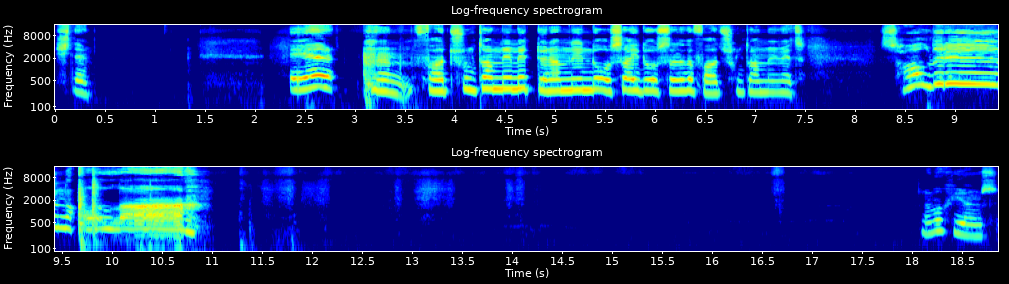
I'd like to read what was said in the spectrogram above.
İşte. Eğer Fatih Sultan Mehmet dönemlerinde olsaydı o sırada Fatih Sultan Mehmet saldırın Allah. Ne bakıyorsunuz?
